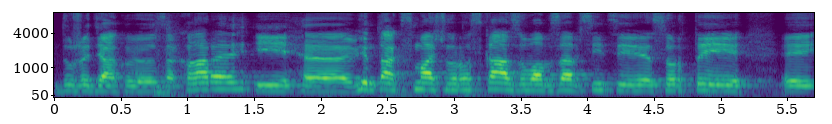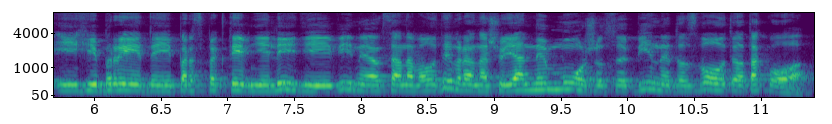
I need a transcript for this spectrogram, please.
Дуже дякую, Захаре. І е, він так смачно розказував за всі ці сорти е, і гібриди, і перспективні лідії. Він і Оксана Володимирівна, що я не можу собі не дозволити отакого.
